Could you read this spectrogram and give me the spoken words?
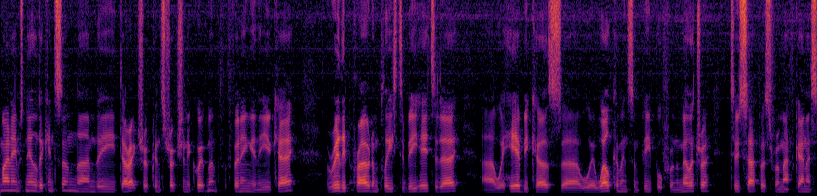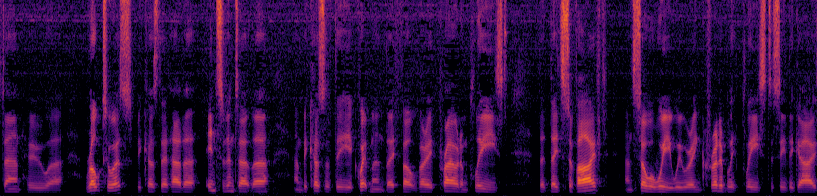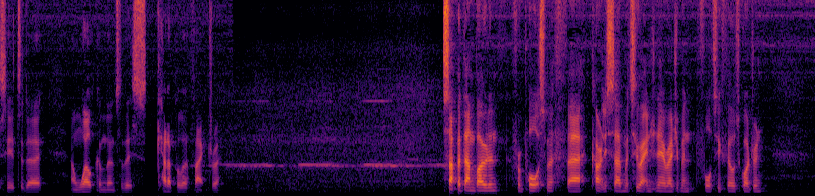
My name is Neil Dickinson. I'm the Director of Construction Equipment for Finning in the UK. Really proud and pleased to be here today. Uh, we're here because uh, we're welcoming some people from the military, two sappers from Afghanistan who uh, wrote to us because they'd had an incident out there and because of the equipment they felt very proud and pleased that they'd survived and so were we. We were incredibly pleased to see the guys here today and welcome them to this Caterpillar factory. Sapper Dan Boden from Portsmouth, uh, currently serving with 28 Engineer Regiment, 42 Field Squadron.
